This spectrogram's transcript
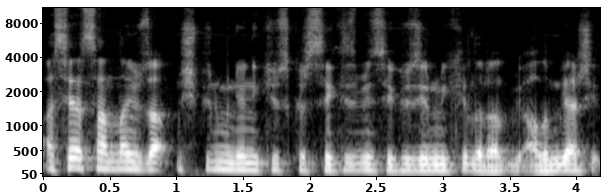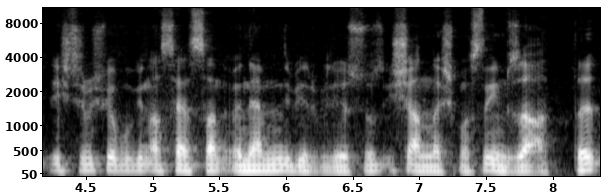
Aselsan'dan 161 milyon 248 bin 822 lira bir alım gerçekleştirmiş ve bugün Aselsan önemli bir biliyorsunuz iş anlaşmasına imza attı.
